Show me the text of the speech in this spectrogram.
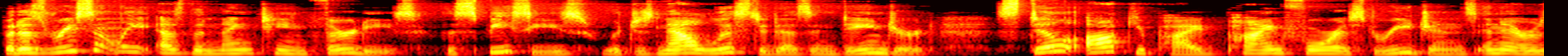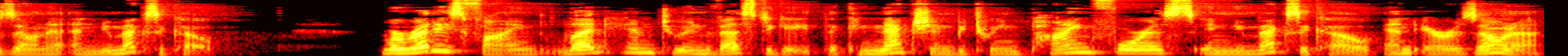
But as recently as the 1930s, the species, which is now listed as endangered, still occupied pine forest regions in Arizona and New Mexico. Moretti's find led him to investigate the connection between pine forests in New Mexico and Arizona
